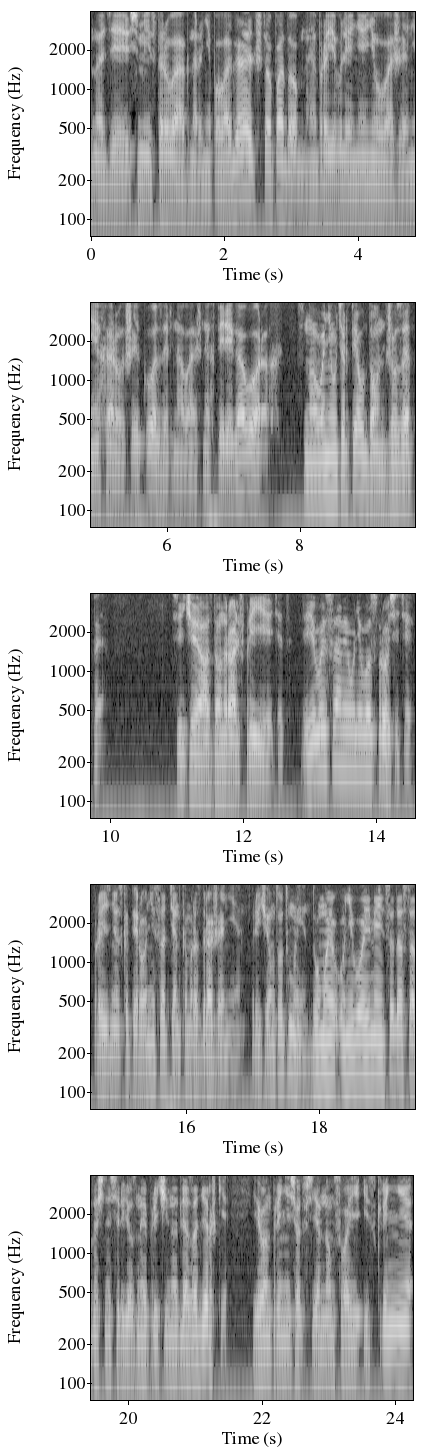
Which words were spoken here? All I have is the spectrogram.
«Надеюсь, мистер Вагнер не полагает, что подобное проявление неуважения – хороший козырь на важных переговорах?» Снова не утерпел Дон Джузеппе. «Сейчас Дон Ральф приедет, и вы сами у него спросите», – произнес Каперони с оттенком раздражения. «Причем тут мы? Думаю, у него имеется достаточно серьезная причина для задержки, и он принесет всем нам свои искренние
